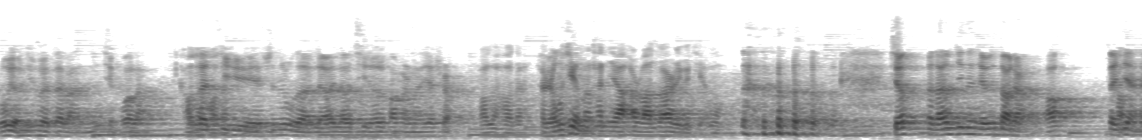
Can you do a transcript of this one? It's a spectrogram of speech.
如果有机会再把您请过来，好的再继续深入的聊一聊汽车方面的那些事儿。好的好的，很荣幸能参加二八四二这个节目。行，那咱们今天节目就到这儿，好，再见。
